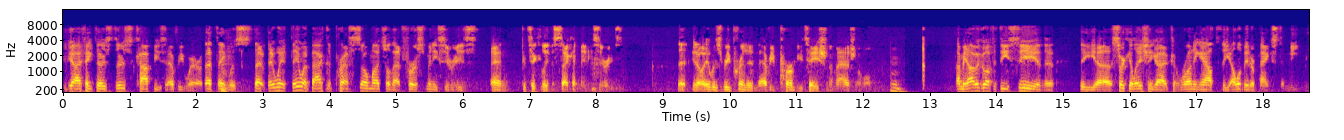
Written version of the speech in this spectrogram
Yeah, I think there's there's copies everywhere. That thing was that they went they went back to press so much on that first miniseries and particularly the second miniseries that you know it was reprinted in every permutation imaginable. Hmm. I mean, I would go up to DC and the the uh, circulation guy would come running out to the elevator banks to meet me.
